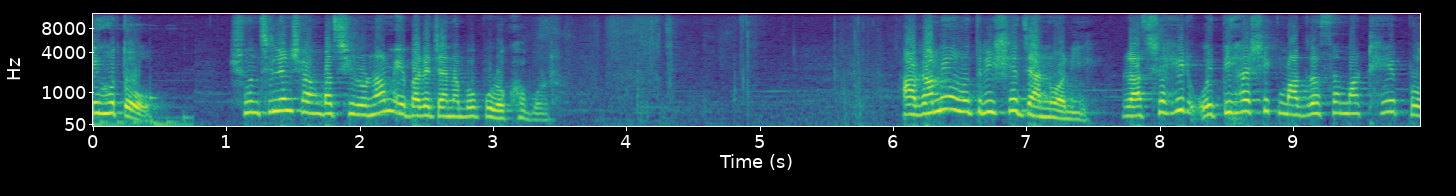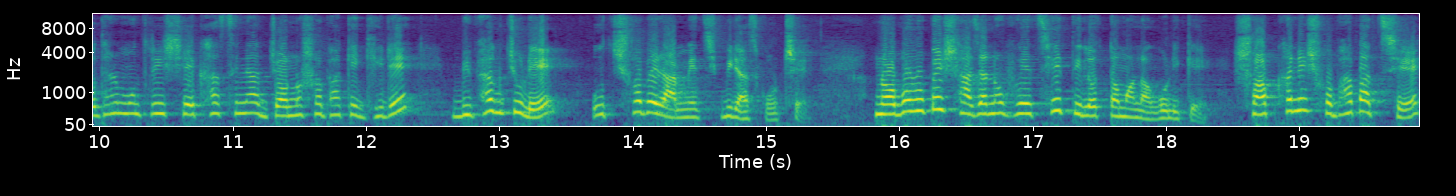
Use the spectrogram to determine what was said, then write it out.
নিহত। শুনছিলেন সংবাদ শিরোনাম, এবারে জানাব পুরো খবর। আগামী উনত্রিশে জানুয়ারি রাজশাহীর ঐতিহাসিক মাদ্রাসা মাঠে প্রধানমন্ত্রী শেখ হাসিনার জনসভাকে ঘিরে বিভাগ জুড়ে উৎসবের আমেজ বিরাজ করছে। নবরূপে সাজানো হয়েছে তিলোত্তমা নগরীকে। সবখানে শোভা পাচ্ছে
